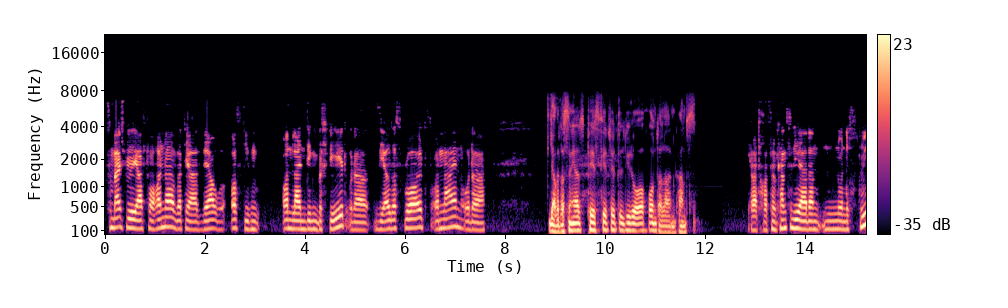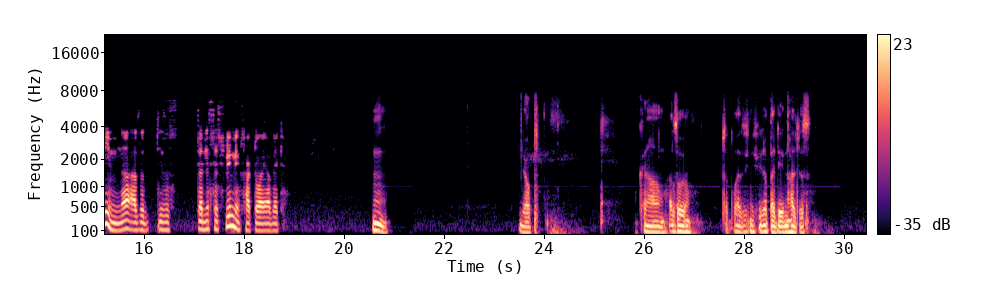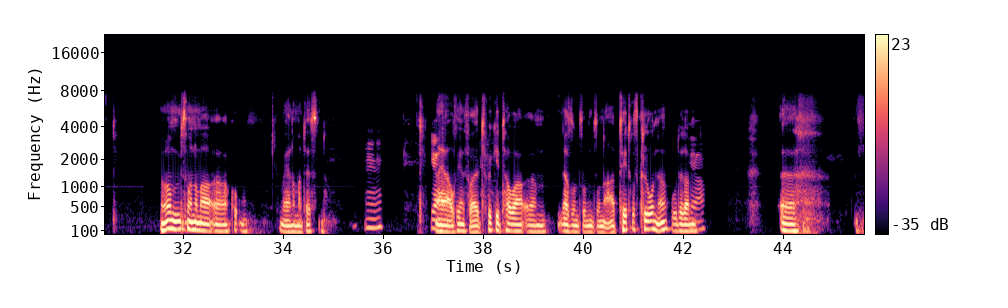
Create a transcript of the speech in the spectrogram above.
Zum Beispiel ja For Honor, was ja sehr aus diesem Online-Ding besteht, oder The Elder Scrolls Online oder Ja, aber das sind ja jetzt PS4-Titel, die du auch runterladen kannst. Ja, aber trotzdem kannst du die ja dann nur nicht streamen, ne? Also dieses, dann ist der Streaming-Faktor ja weg. Hm. Ja. Keine Ahnung. Also, das weiß ich nicht, wie das bei denen halt ist. Ja, müssen wir nochmal äh, gucken. Können wir ja nochmal testen. Mhm. Ja, Naja, auf jeden Fall. Tricky Tower, ähm, ja, so, so, so eine Art Tetris-Klon, ne? Wo du dann ja. äh,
